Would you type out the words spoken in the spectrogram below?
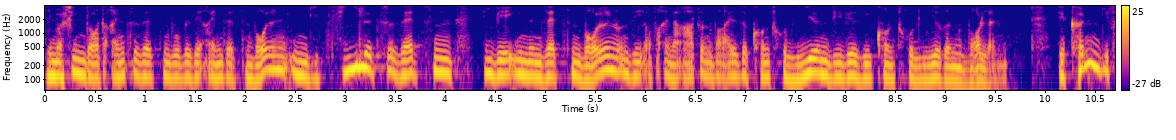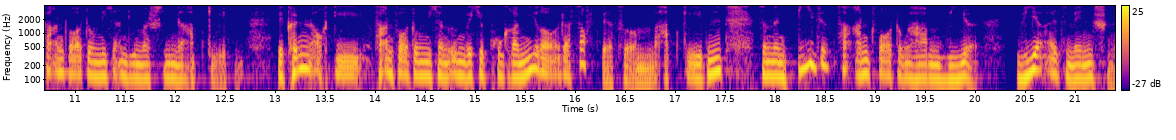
die Maschinen dort einzusetzen, wo wir sie einsetzen wollen, ihnen die Ziele zu setzen, die wir ihnen setzen wollen und sie auf eine Art und Weise kontrollieren, wie wir sie kontrollieren wollen. Wir können die Verantwortung nicht an die Maschine abgeben. Wir können auch die Verantwortung nicht an irgendwelche Programmierer oder Softwarefirmen abgeben, sondern diese Verantwortung haben wir wir als Menschen.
